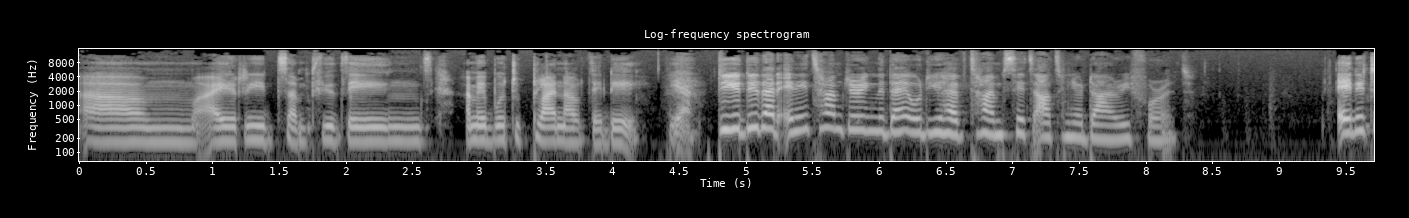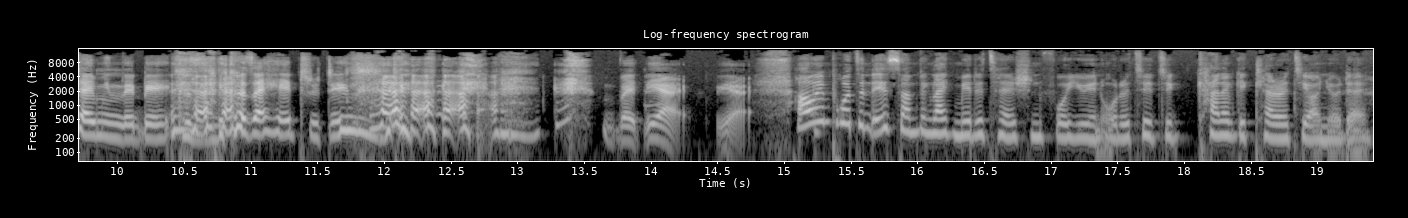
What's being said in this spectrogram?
Um, I read some few things. I'm able to plan out the day. Yeah, Do you do that anytime during the day, or do you have time set out in your diary for it? anytime in the day 'cause- because I hate routine. but yeah, yeah. How important is something like meditation for you in order to, to kind of get clarity on your day?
